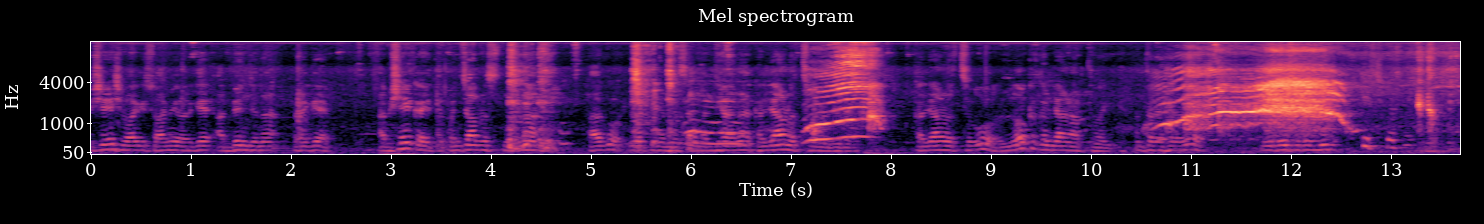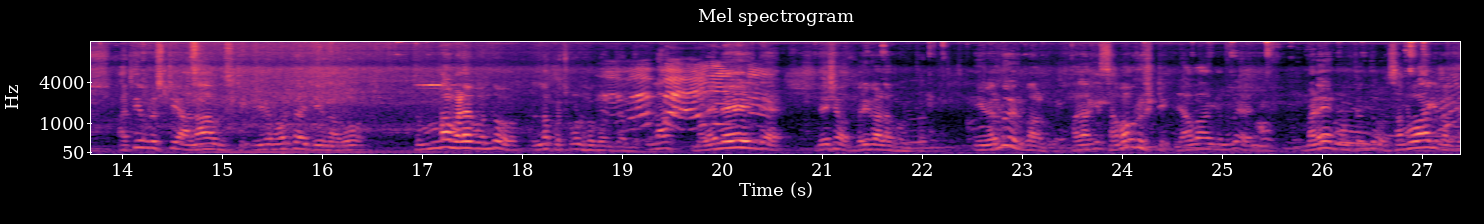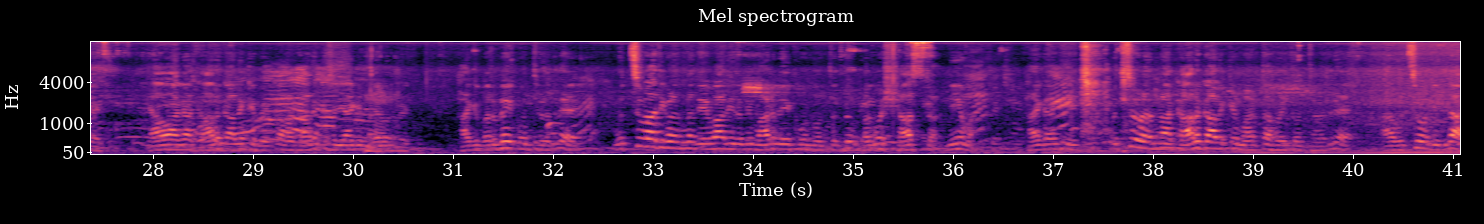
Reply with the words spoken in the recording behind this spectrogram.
ವಿಶೇಷವಾಗಿ ಸ್ವಾಮಿಯವರಿಗೆ ಅಭ್ಯಂಜನ, ಬೆಳಗ್ಗೆ ಅಭಿಷೇಕ ಇತ್ತು. ಪಂಚಾಮೃತ ಸ್ನಾನ ಹಾಗೂ ಇವತ್ತಿನ ದಿವಸ ಮಧ್ಯಾಹ್ನ ಕಲ್ಯಾಣೋತ್ಸವ. ಕಲ್ಯಾಣೋತ್ಸವವು ಲೋಕ ಕಲ್ಯಾಣಾರ್ಥವಾಗಿ ಅಂತ ಹೇಳಿದ್ರೆ ಈ ದೇಶದಲ್ಲಿ ಅತಿವೃಷ್ಟಿ, ಅನಾವೃಷ್ಟಿ ಈಗ ನೋಡ್ತಾ ಇದ್ದೀವಿ ನಾವು. ತುಂಬ ಮಳೆ ಬಂದು ಎಲ್ಲ ಕೊಚ್ಕೊಂಡು ಹೋಗುವಂಥದ್ದು. ಇಲ್ಲ, ಮಳೆನೇ ಇಲ್ಲದೆ ದೇಶ ಬರಿಗಾಡಾಗುವಂಥದ್ದು ಇವೆಲ್ಲೂ ಇರಬಾರ್ದು. ಹಾಗಾಗಿ ಸಮವೃಷ್ಟಿ ಯಾವಾಗಲೂ ಮಳೆ ಅನ್ನುವಂಥದ್ದು ಸಮವಾಗಿ ಬರಬೇಕು. ಯಾವಾಗ ಕಾಲ ಕಾಲಕ್ಕೆ ಬೇಕೋ ಆ ಕಾಲಕ್ಕೆ ಸರಿಯಾಗಿ ಮಳೆ ಬರಬೇಕು. ಹಾಗೆ ಬರಬೇಕು ಅಂತ ಹೇಳಿದ್ರೆ ಉತ್ಸವಾದಿಗಳನ್ನು ದೇವಾಲಯದಲ್ಲಿ ಮಾಡಬೇಕು ಅನ್ನುವಂಥದ್ದು ಭಗವತ್ ಶಾಸ್ತ್ರ ನಿಯಮ. ಹಾಗಾಗಿ ಉತ್ಸವಗಳನ್ನು ಕಾಲಕಾಲಕ್ಕೆ ಮಾಡ್ತಾ ಹೋಯಿತು ಅಂತ ಹೇಳಿದ್ರೆ ಆ ಉತ್ಸವದಿಂದ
